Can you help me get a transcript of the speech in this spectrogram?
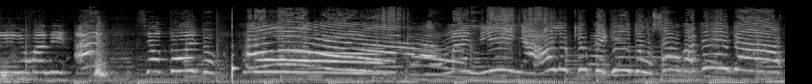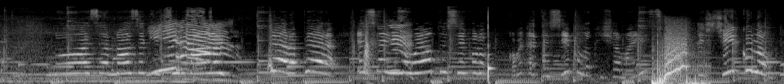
Maninho, maninho. Ai, seu doido. Ah, maninha, olha o que eu peguei do salva-vidas. Nossa, nossa, que demais. Pera, pera. Esse aí não é o triciclo. Como é? É triciclo que chama isso? Triciclo?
